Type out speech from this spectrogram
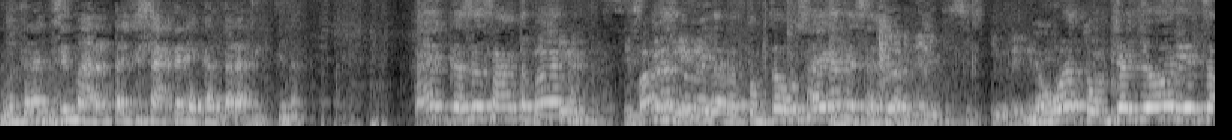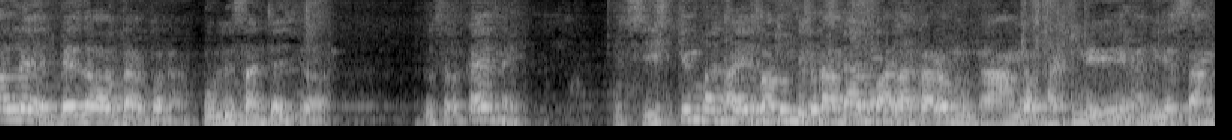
गुजरातची महाराष्ट्राची साखर एका दरात ना. काय कसं सांगता बघा ना. बघा तुम्ही जरा तुमचा ऊस आहे का नाही सर? सिस्टीम वेगळी निव्वळ तुमच्या जीवावर हे चाललंय बेजबाबदारपणा. पोलिसांच्या जीवावर. दुसरं काय नाही. सिस्टीम आई बाप तिकडं आमचं पाला ना. काढून अंग फाटली आणि हे सांग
